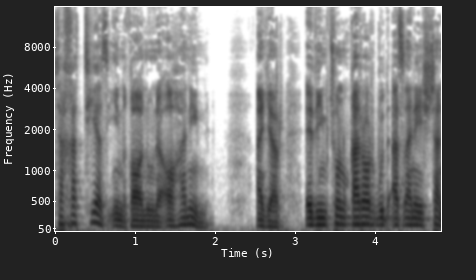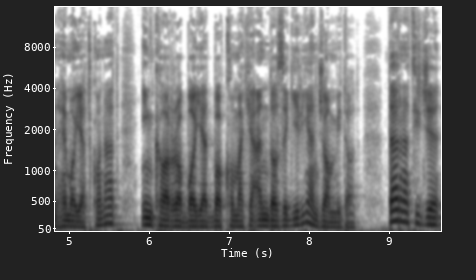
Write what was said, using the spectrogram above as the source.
تخطی از این قانون آهنین. اگر ادینگتون قرار بود از انیشتن حمایت کند این کار را باید با کمک اندازهگیری انجام می‌داد. در نتیجه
